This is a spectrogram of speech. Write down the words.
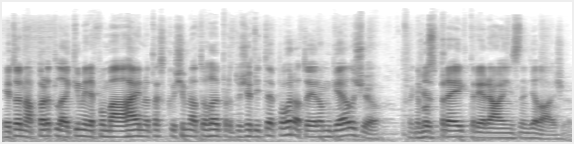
je to na prd, léky mi nepomáhají, no tak skočím na tohle, protože vždyť to je pohoda, to je jenom gel, že jo? Nebo spray, který reálně nic nedělá, že jo?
